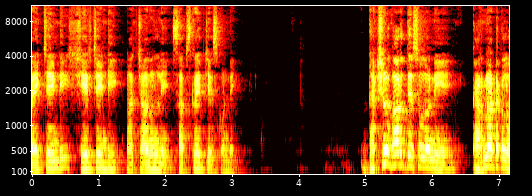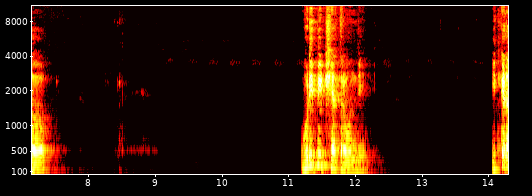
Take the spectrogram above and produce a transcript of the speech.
లైక్ చేయండి షేర్ చేయండి నా ఛానల్ని సబ్స్క్రైబ్ చేసుకోండి. దక్షిణ భారతదేశంలోని కర్ణాటకలో ఉడిపి క్షేత్రం ఉంది. ఇక్కడ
